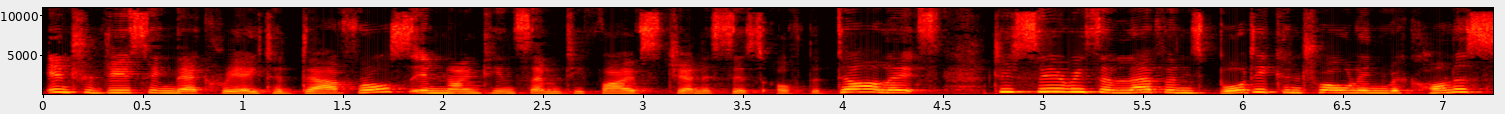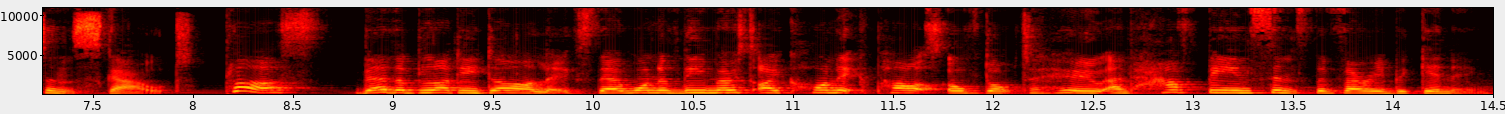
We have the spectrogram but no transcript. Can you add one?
introducing their creator Davros in 1975's Genesis of the Daleks to Series 11's body controlling reconnaissance scout. Plus, they're the bloody Daleks. They're one of the most iconic parts of Doctor Who and have been since the very beginning.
